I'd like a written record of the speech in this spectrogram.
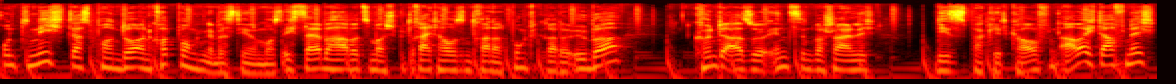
und nicht das Pendant an Codpunkten investieren muss. Ich selber habe zum Beispiel 3300 Punkte gerade über, könnte also instant wahrscheinlich dieses Paket kaufen, aber ich darf nicht.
